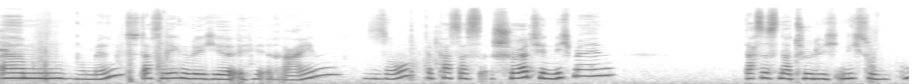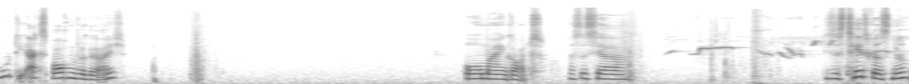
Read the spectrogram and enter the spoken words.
Ähm, Moment. Das legen wir hier, hier rein. So. Da passt das Shirt hier nicht mehr hin. Das ist natürlich nicht so gut. Die Axt brauchen wir gleich. Oh mein Gott. Das ist ja dieses Tetris, ne?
